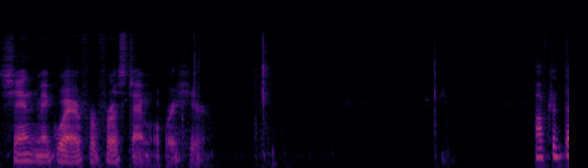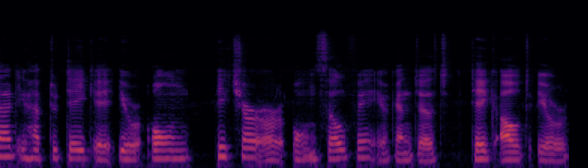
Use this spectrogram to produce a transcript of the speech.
Shane McGuire for first time over here. After that you have to take a, your own picture or own selfie you can just take out your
